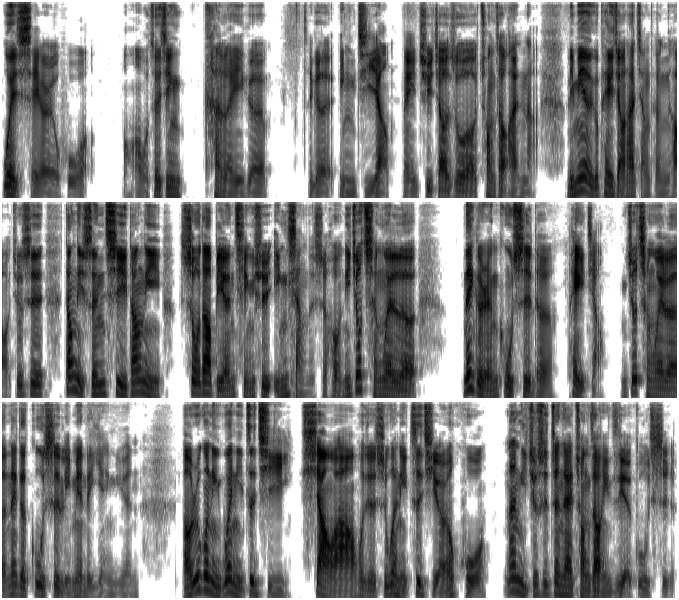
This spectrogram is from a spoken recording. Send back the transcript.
为谁而活。哦，我最近看了一个。这个影集啊，美剧叫做《创造安娜》，里面有一个配角，他讲的很好，就是当你生气，当你受到别人情绪影响的时候，你就成为了那个人故事的配角，你就成为了那个故事里面的演员。哦，如果你为你自己笑啊，或者是为你自己而活，那你就是正在创造你自己的故事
